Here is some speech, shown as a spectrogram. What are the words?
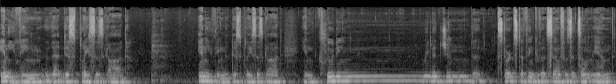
anything that displaces God, anything that displaces God, including religion that starts to think of itself as its own end,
